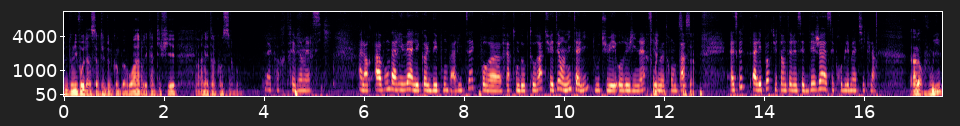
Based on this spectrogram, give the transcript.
du niveau d'incertitude qu'on peut avoir, les quantifier, en être conscient. D'accord, très bien, merci. Alors, avant d'arriver à l'école des ponts Paris Tech pour faire ton doctorat, tu étais en Italie, d'où tu es originaire, si je ne me trompe pas. C'est ça. Est-ce que à l'époque tu t'intéressais déjà à ces problématiques-là? Alors oui,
